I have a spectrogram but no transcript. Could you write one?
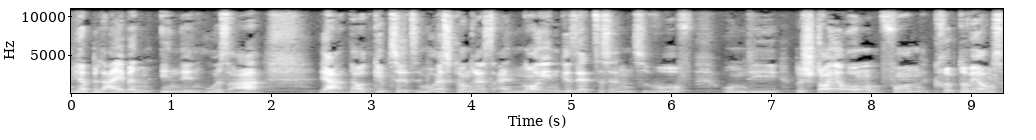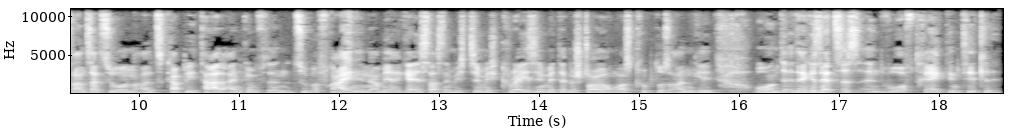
Wir bleiben in den USA. Ja, dort gibt es jetzt im US-Kongress einen neuen Gesetzesentwurf, um die Besteuerung von Kryptowährungstransaktionen als Kapitaleinkünfte zu befreien. In Amerika ist das nämlich ziemlich crazy mit der Besteuerung, was Kryptos angeht. Und der Gesetzesentwurf trägt den Titel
